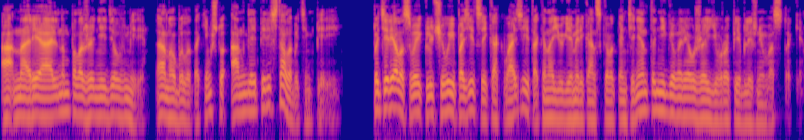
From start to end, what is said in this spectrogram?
а на реальном положении дел в мире. Оно было таким, что Англия перестала быть империей потеряла свои ключевые позиции как в Азии, так и на юге американского континента, не говоря уже о Европе и Ближнем Востоке.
